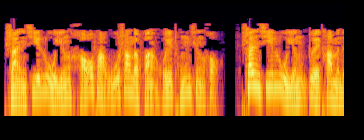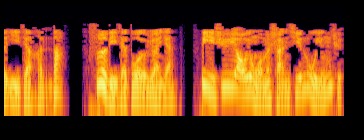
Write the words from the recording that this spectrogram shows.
陕西露营毫发无伤的返回重庆后，山西露营对他们的意见很大，私底下多有怨言，必须要用我们陕西露营去，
